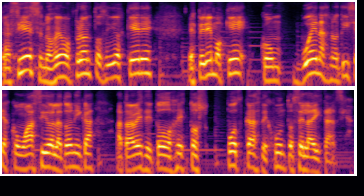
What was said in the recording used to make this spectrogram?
Así es, nos vemos pronto si Dios quiere. Esperemos que con buenas noticias como ha sido la tónica a través de todos estos podcasts de Juntos en la Distancia.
